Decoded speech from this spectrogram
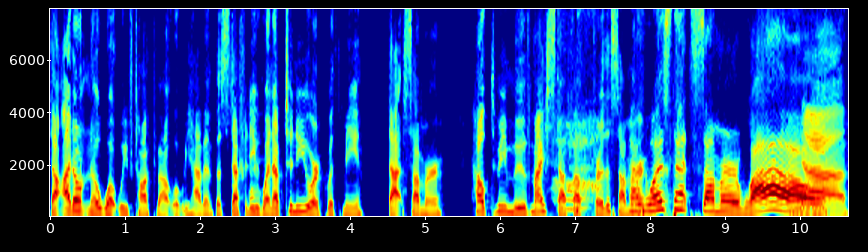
that I don't know what we've talked about, what we haven't. But Stephanie went up to New York with me that summer, helped me move my stuff up for the summer. That was that summer. Wow. Yeah.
